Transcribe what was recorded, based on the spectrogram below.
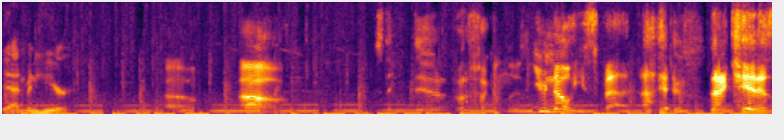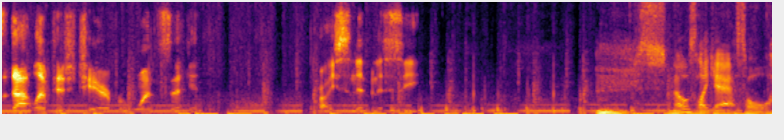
the admin here. Oh. Oh. Dude, what a fucking loser. You know he's fat. that kid has not left his chair for one second. Probably sniffing his seat. Mm, smells like asshole.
